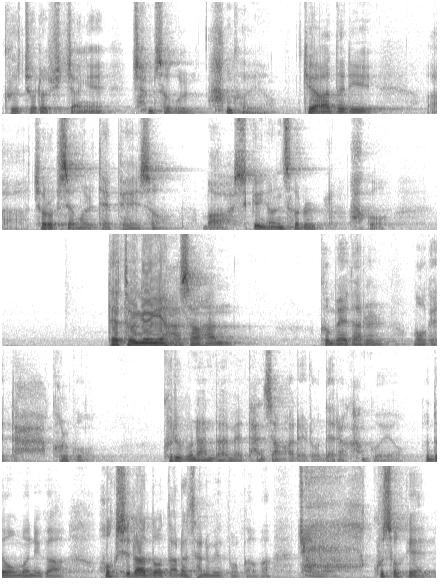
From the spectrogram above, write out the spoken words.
그 졸업식장에 참석을 한 거예요. 그 아들이 아, 졸업생을 대표해서 멋있게 연설을 하고 대통령이 하사한 그 메달을 목에 딱 걸고 그리고 난 다음에 단상 아래로 내려간 거예요. 근데 어머니가 혹시라도 다른 사람이 볼까봐 저 구석에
